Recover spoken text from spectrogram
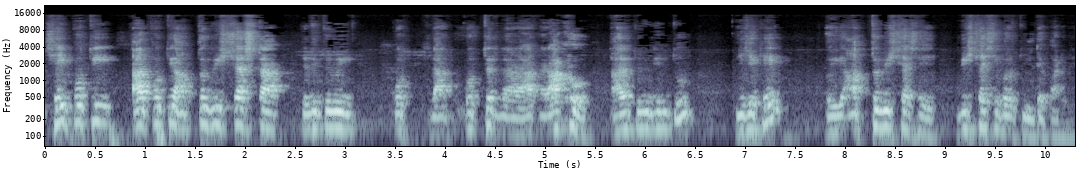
সেই প্রতি, তার প্রতি আত্মবিশ্বাসটা যদি তুমি করতে রাখো, তাহলে তুমি কিন্তু নিজেকে ওই আত্মবিশ্বাসে, বিশ্বাসী করে তুলতে পারবে।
